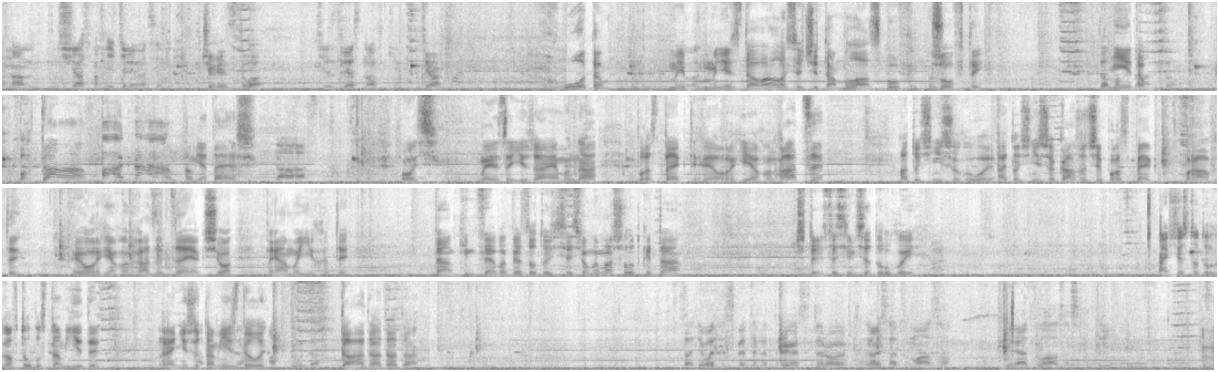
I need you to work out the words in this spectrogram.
А нам сейчас походить или на садик? Через два. Через две остановки? Тя. О, там. Мені, мені здавалося, чи там лаз був жовтий. До Ні, там-. Богдан! Богдан! Пам'ятаєш? Да. Ось ми заїжджаємо на проспект Георгія Гонгадзе, а точніше говорю, а точніше кажучи, проспект Правди. Георгія Гонгадзе це якщо прямо їхати. Там кінцева 587 маршрутки та 472. А ще 102 автобус там їде. Раніше там їздили. Да, да, да, да. Кстати, вот этот спектр отрыва, с которого оказался от МАЗа. Или от ЛАЗа, смотри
